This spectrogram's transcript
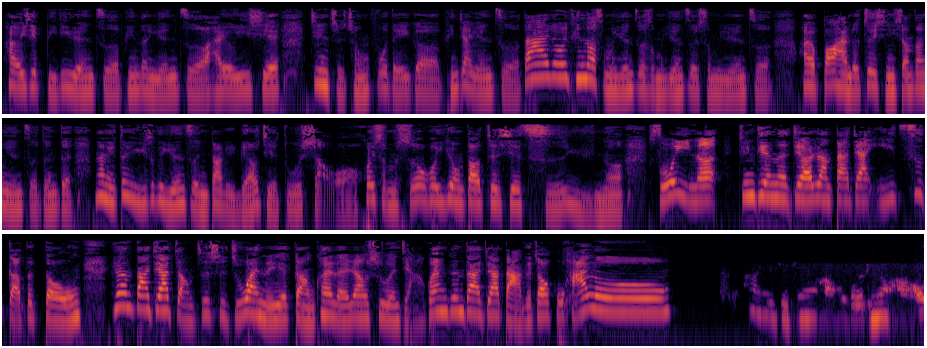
还有一些比例原则、平等原则，还有一些禁止重复的一个评价原则。大家就会听到什么原则、什么原则、什么原则，还有包含的罪行相当原则等等。那你对于这个原则，你到底了解多少哦？会什么时候会用到这些词语呢？所以呢，今天呢就要让大家一次搞得懂，让大家长知识之外呢，也赶快来让淑文检察官跟大家打个招呼，哈喽。嗨，主持人好，各位听众好。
